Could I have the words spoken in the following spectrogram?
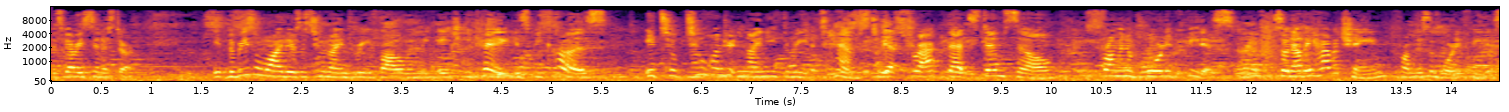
It's very sinister. It, the reason why there's a 293 following the HEK is because it took 293 attempts to Yes. extract that stem cell from an aborted fetus. So now they have a chain from this aborted fetus,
